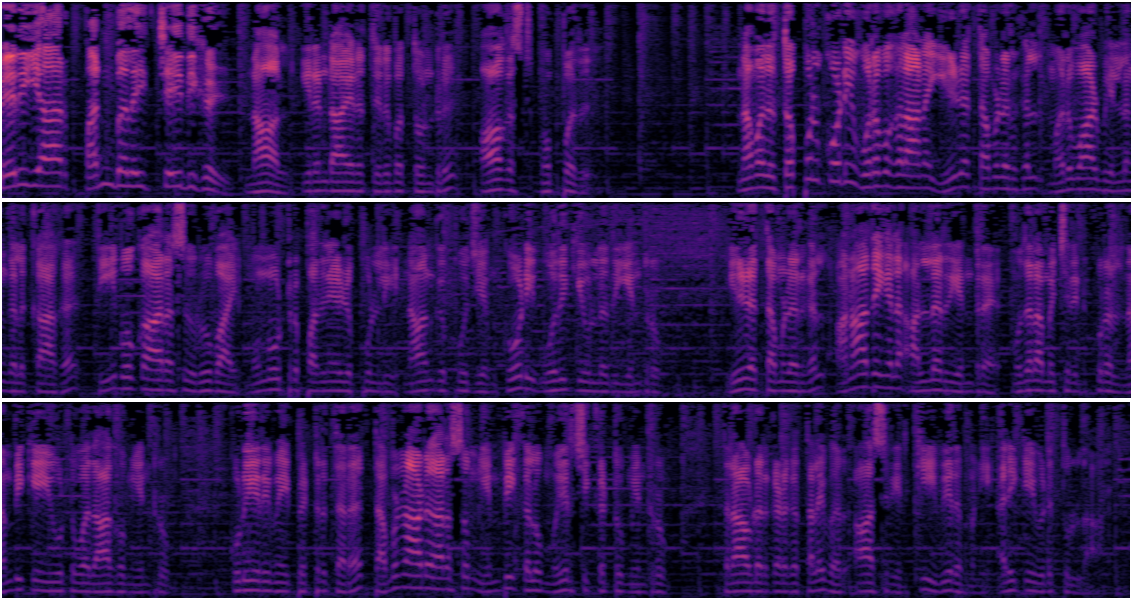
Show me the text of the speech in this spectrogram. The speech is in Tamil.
பெரியார் பண்பலை செய்திகள். நாள் இரண்டாயிரத்தி இருபத்தொன்று ஆகஸ்ட் முப்பது. நமது தொப்புள்கொடி உறவுகளான ஈழத் தமிழர்கள் மறுவாழ்வு இல்லங்களுக்காக திமுக அரசு ரூபாய் முன்னூற்று பதினேழு புள்ளி நான்கு பூஜ்ஜியம் கோடி ஒதுக்கியுள்ளது என்றும் ஈழத் தமிழர்கள் அனாதைகள அல்லர் என்ற முதலமைச்சரின் குரல் நம்பிக்கையூட்டுவதாகும் என்றும் குடியுரிமை பெற்றுத்தர தமிழ்நாடு அரசும் எம்பிக்களும் முயற்சிக்கட்டும் என்றும் திராவிடர் கழக தலைவர் ஆசிரியர் கி வீரமணி அறிக்கை விடுத்துள்ளார்.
